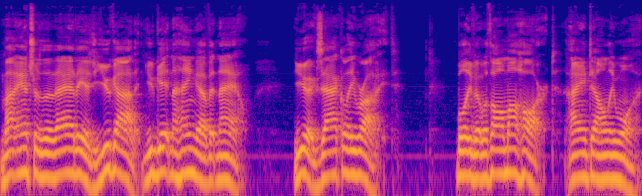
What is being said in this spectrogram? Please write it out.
My answer to that is you got it. You getting the hang of it now. You're exactly right. Believe it with all my heart. I ain't the only one.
